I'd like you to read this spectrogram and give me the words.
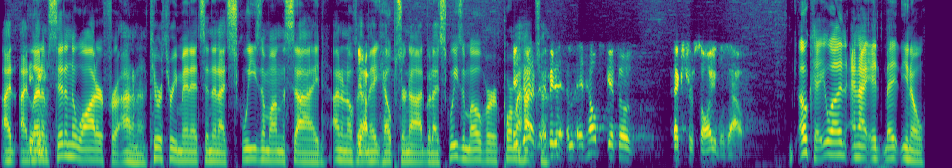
I'd, I'd mm-hmm. let them sit in the water for I don't know two or three minutes, and then I'd squeeze them on the side. I don't know if that yep. make helps or not, but I'd squeeze them over, pour it my does. hot chocolate. I mean, it, it, helps get those extra solubles out. Okay, well, and, and I it made you know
